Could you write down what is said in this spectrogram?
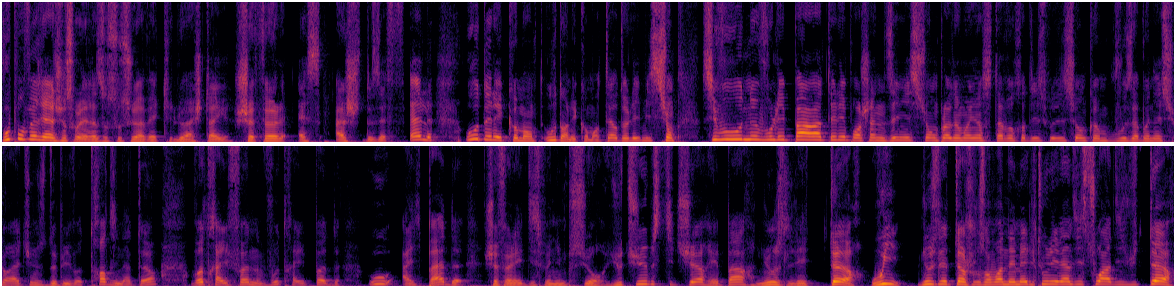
vous pouvez réagir sur les réseaux sociaux avec le hashtag Shuffle SH2FL ou, ou dans les commentaires de l'émission. Si vous ne voulez pas rater les prochaines émissions, plein de moyens sont à votre disposition comme vous abonner sur iTunes depuis votre ordinateur, votre iPhone, votre iPod ou iPad. Shuffle est disponible sur YouTube, Stitcher et par newsletter. Oui, newsletter, je vous envoie des mails tous les lundis soirs à 18h.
